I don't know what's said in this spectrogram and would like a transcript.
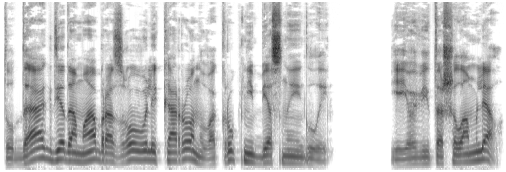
туда, где дома образовывали корону вокруг небесной иглы. Ее вид ошеломлял.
